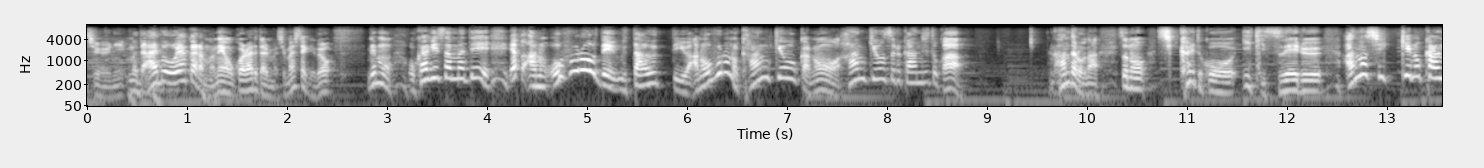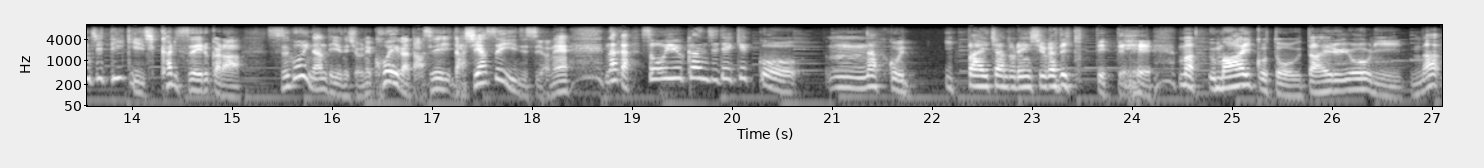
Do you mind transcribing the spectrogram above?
中に。まあ、だいぶ親からもね、怒られたりもしましたけど、でも、おかげさまで、やっぱあの、お風呂で歌うっていう、あのお風呂の環境下の反響する感じとか、なんだろうな、その、しっかりとこう、息吸える、あの湿気の感じって息しっかり吸えるから、すごいなんて言うんでしょうね、声が出せ、出しやすいですよね。なんか、そういう感じで結構、うん、なんかこう、いっぱいちゃんと練習ができてて、まあ、うまいことを歌えるようになっ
